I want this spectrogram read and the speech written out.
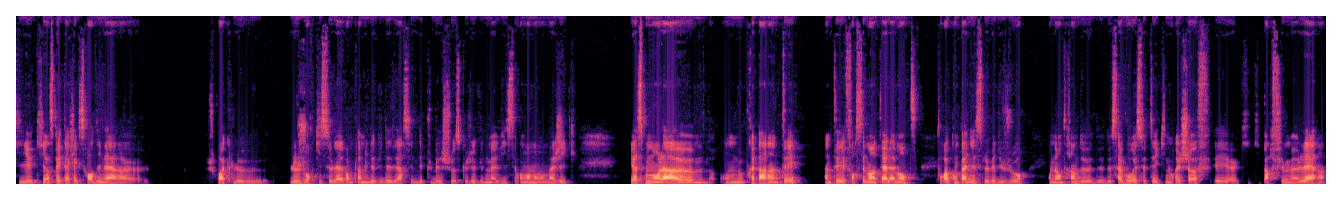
qui, est un spectacle extraordinaire. je crois que le, jour qui se lève en plein milieu du désert, c'est une des plus belles choses que j'ai vues de ma vie. C'est vraiment un moment magique. Et à ce moment-là, euh, on nous prépare un thé, un thé forcément un thé à la menthe, pour accompagner ce lever du jour. On est en train de, savourer ce thé qui nous réchauffe et euh, qui, parfume l'air.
